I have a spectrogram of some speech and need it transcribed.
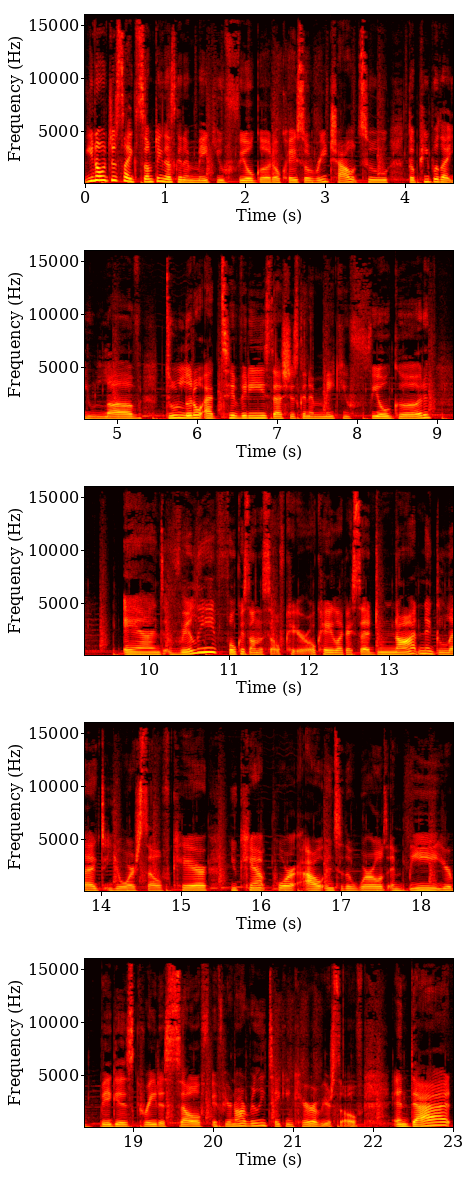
you know, just like something that's gonna make you feel good. Okay, so reach out to the people that you love. Do little activities that's just gonna make you feel good and really focus on the self care. Okay, like I said, do not neglect your self care. You can't pour out into the world and be your biggest, greatest self if you're not really taking care of yourself. And that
